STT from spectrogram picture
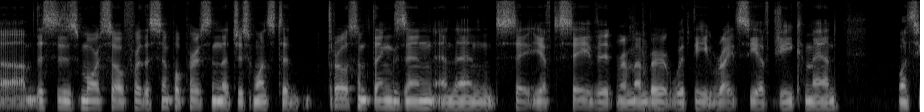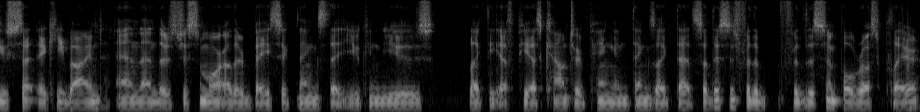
Um, this is more so for the simple person that just wants to throw some things in and then say you have to save it. Remember with the write CFG command once you set a keybind, and then there's just some more other basic things that you can use, like the FPS counter ping and things like that. So this is for the for the simple Rust player.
